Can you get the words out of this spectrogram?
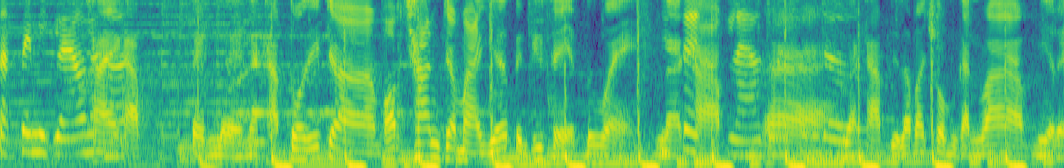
จากเต็มอีกแล้วนะคะ ใช่ครับ เต็มเลยนะครับ ตัวนี้จะออปชั่นจะมาเยอะเป็นพิเศษด้วยนะครับพิเศษอีกแล้วด้วยเช่นเดิม นะครับเดี๋ยวเรามาชมกันว่ามีอะไร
